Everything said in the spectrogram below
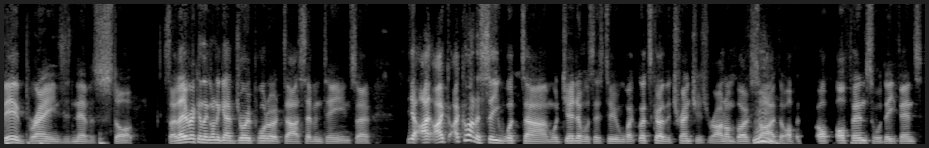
their brains has never stopped. So they reckon they're going to have Joey Porter at uh, 17. So yeah, I I, I kind of see what um what Daredevil says too. Like, let's go to the trenches, right, on both Mm. sides, the off, off, offense or defense.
